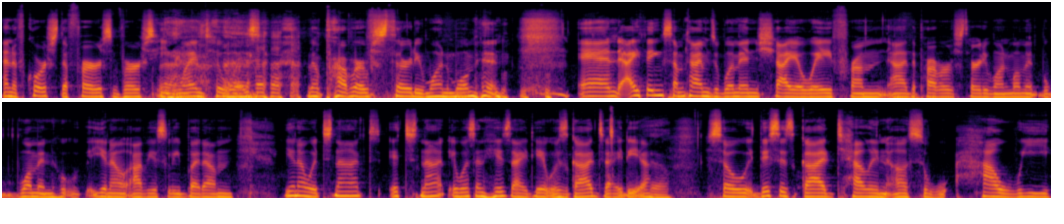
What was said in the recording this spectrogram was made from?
and of course the first verse he went to was the Proverbs 31 woman. and I think sometimes women shy away from uh, the Proverbs 31 woman, woman who, you know, obviously, but, um, you know, it's not, it's not, it wasn't his idea. It was God's idea. Yeah. So this is God telling us how we,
